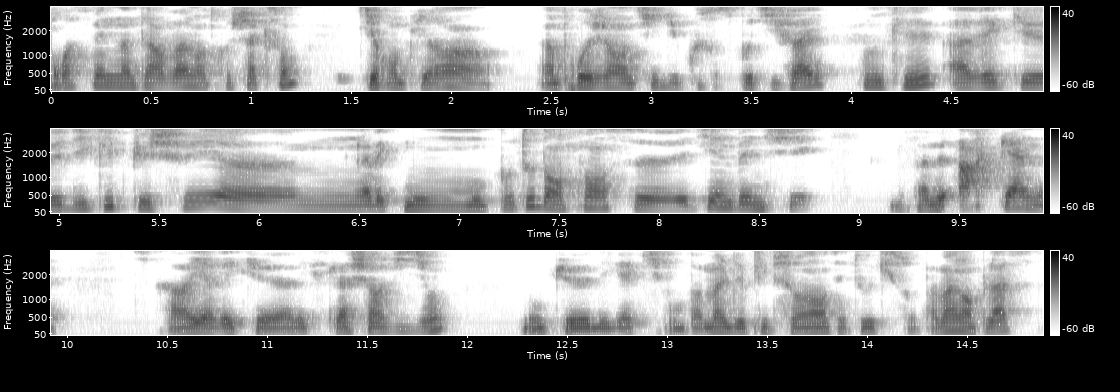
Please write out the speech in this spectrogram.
trois semaines d'intervalle entre chaque son, qui remplira un, un projet entier du coup sur Spotify, Ok. avec euh, des clips que je fais euh, avec mon, mon poteau d'enfance euh, Étienne Benchiek, le fameux Arcane, qui travaille avec euh, avec Slasher Vision, donc euh, des gars qui font pas mal de clips sur Nantes et tout, qui sont pas mal en place.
